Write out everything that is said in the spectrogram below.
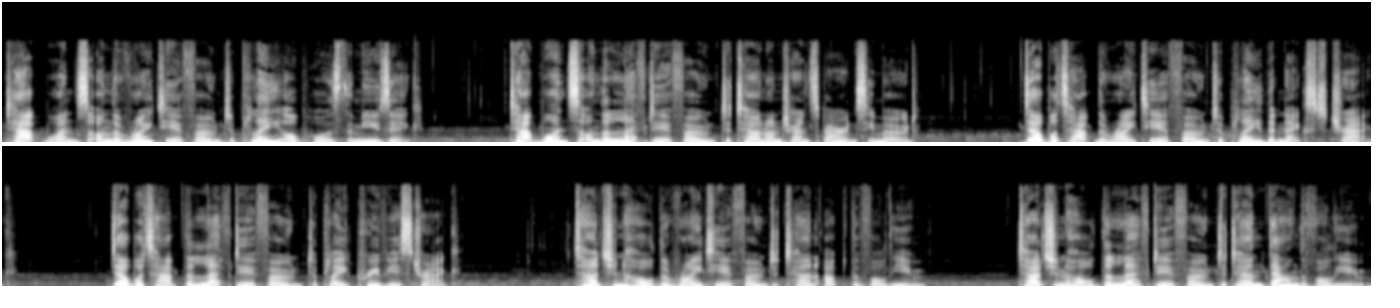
Tap once on the right earphone to play or pause the music. Tap once on the left earphone to turn on transparency mode. Double tap the right earphone to play the next track. Double tap the left earphone to play previous track. Touch and hold the right earphone to turn up the volume. Touch and hold the left earphone to turn down the volume.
